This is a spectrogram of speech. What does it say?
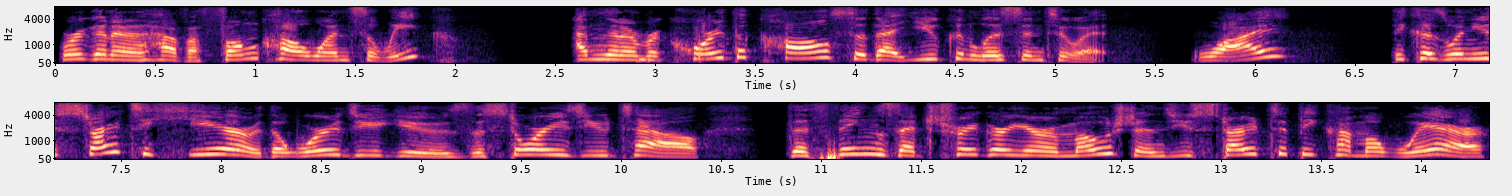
We're going to have a phone call once a week. I'm going to record the call so that you can listen to it. Why? Because when you start to hear the words you use, the stories you tell, the things that trigger your emotions, you start to become aware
